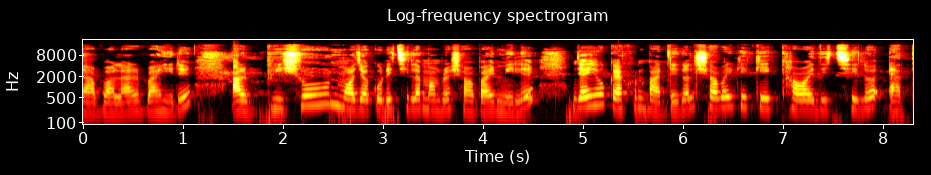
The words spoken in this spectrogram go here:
যা বলার বাহিরে। আর ভীষণ মজা করেছিলাম আমরা সবাই মিলে। যাই হোক, এখন বার্থডে গার্ল সবাইকে কেক খাওয়াই দিচ্ছিল। এত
